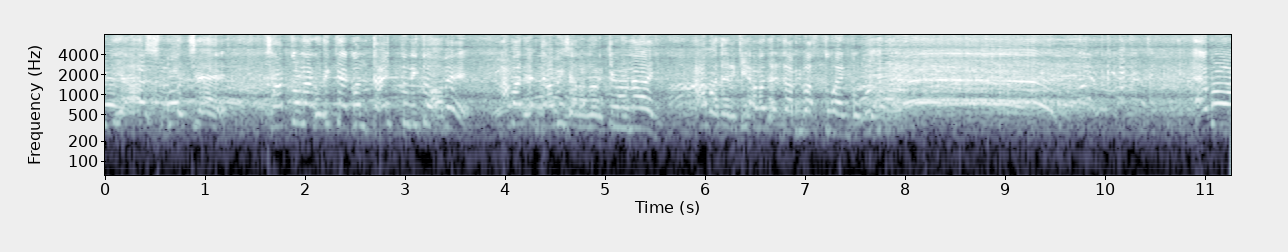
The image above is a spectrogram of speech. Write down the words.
ইতিহাস বলছে ছাত্র নাগরিককে এখন দায়িত্ব নিতে হবে। আমাদের দাবি জানানোর কেউ নাই। আমাদেরকে আমাদের দাবি বাস্তবায়ন করতে হবে। এবং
